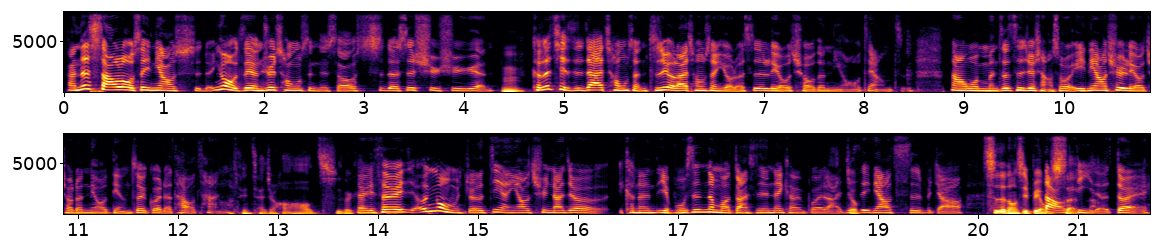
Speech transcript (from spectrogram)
反正烧肉是一定要吃的，因为我之前去冲绳的时候吃的是旭旭苑，嗯，可是其实，在冲绳只有在冲绳有的是琉球的牛这样子。那我们这次就想说，一定要去琉球的牛点最贵的套餐，听起来就好好吃的感觉。对，所以因为我们觉得既然要去，那就可能也不是那么短时间内可能不会来，就，就是一定要吃比较吃的东西不用到底的，对。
